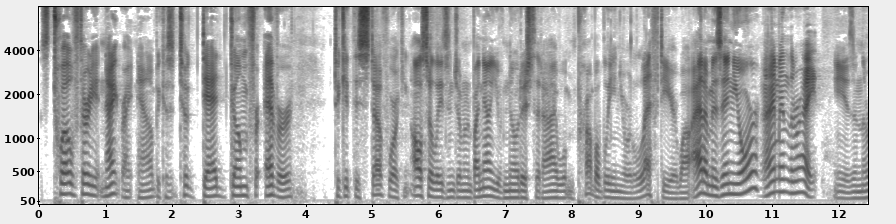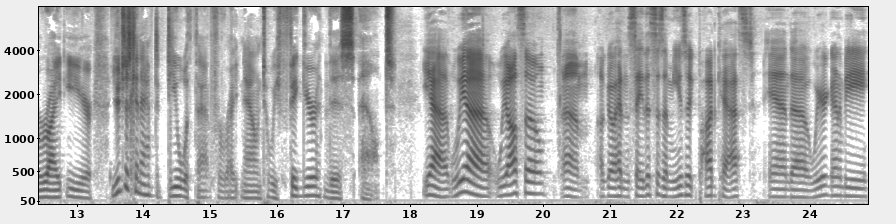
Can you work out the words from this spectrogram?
it's twelve thirty at night right now because it took dead gum forever to get this stuff working. Also, ladies and gentlemen, by now you've noticed that I am probably in your left ear, while Adam is in your. I'm in the right. He is in the right ear. You're just gonna have to deal with that for right now until we figure this out. Yeah, we uh we also um I'll go ahead and say this is a music podcast and uh we're going to be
